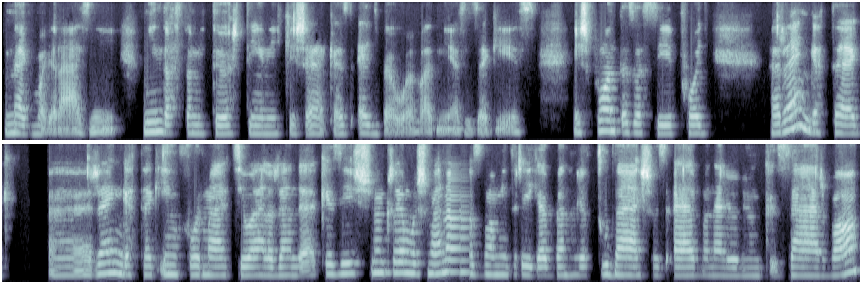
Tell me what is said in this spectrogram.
megmagyarázni mindazt, ami történik, és elkezd egybeolvadni ez az egész. És pont ez a szép, hogy rengeteg rengeteg információ áll a rendelkezésünkre, most már nem az van, mint régebben, hogy a tudás az el van előlünk zárva,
